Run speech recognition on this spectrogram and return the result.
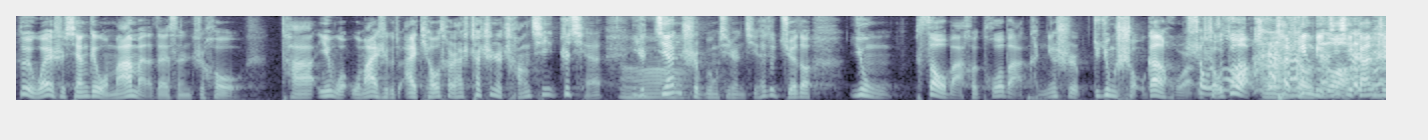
对我也是先给我妈买了戴森之后。她因为我我妈也是个就爱挑刺儿，她她甚至长期之前一直坚持不用吸尘器，她就觉得用扫把和拖把肯定是就用手干活，手做 肯定比机器干净。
